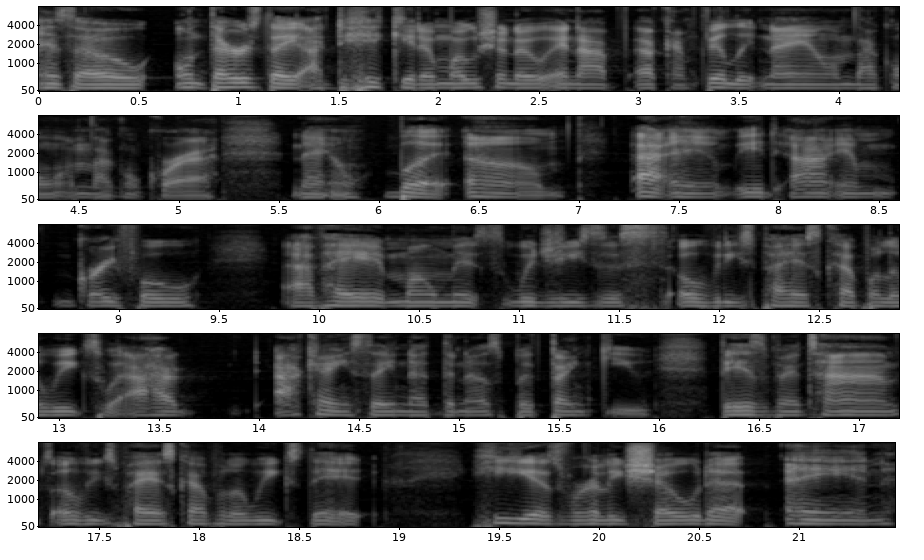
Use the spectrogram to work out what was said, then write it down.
and so on Thursday I did get emotional and I I can feel it now. I'm not going to I'm not going to cry now, but um I am it I am grateful. I've had moments with Jesus over these past couple of weeks where I I can't say nothing else but thank you. There's been times over these past couple of weeks that he has really showed up and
